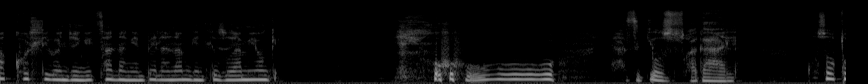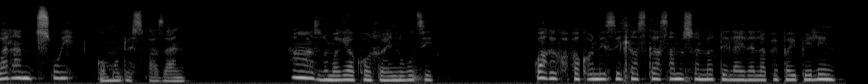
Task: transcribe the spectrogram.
Akukhohliwe nje ngikuthanda ngempela nami ngenhliziyo yami yonke. Uhu, yazi kuyozwakala kuzogcwala nswi ngomuntu wesifazane. Angazi noma kuyakhohlwa yini ukuthi kwake kwaba khona isihlo sika Samson noDelilah lapha eBhayibhelini.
